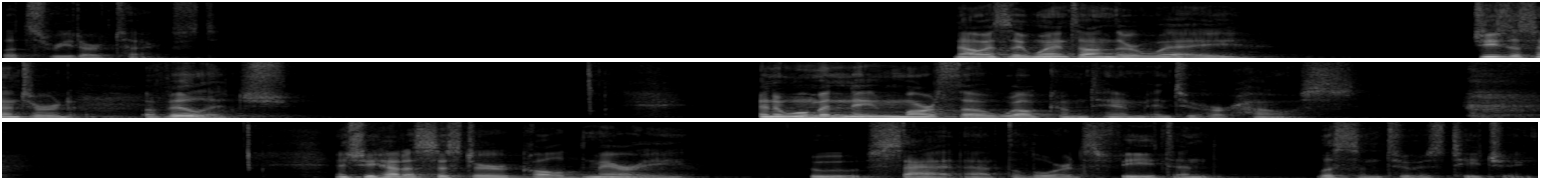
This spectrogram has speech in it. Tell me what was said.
Let's read our text. Now, as they went on their way, Jesus entered a village, And a woman named Martha welcomed him into her house. And she had a sister called Mary who sat at the Lord's feet and listened to his teaching.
